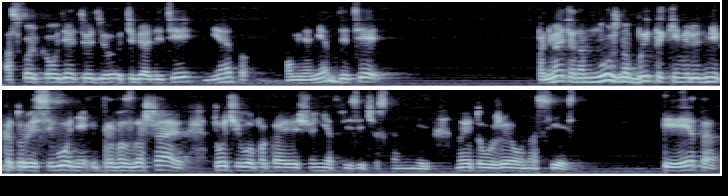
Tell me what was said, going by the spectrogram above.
А сколько у, тебя детей? Нету. У меня нет детей. Понимаете, нам нужно быть такими людьми, которые сегодня и провозглашают то, чего пока еще нет в физическом мире. Но это уже у нас есть. И это,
